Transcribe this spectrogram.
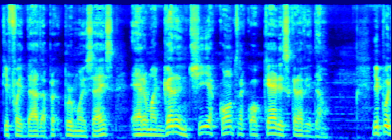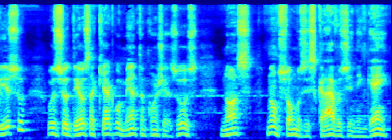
que foi dada por Moisés era uma garantia contra qualquer escravidão. E por isso, os judeus aqui argumentam com Jesus: nós não somos escravos de ninguém,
